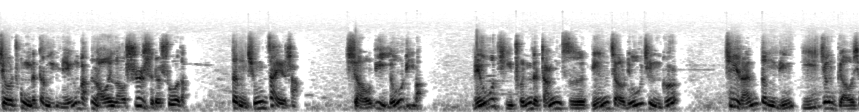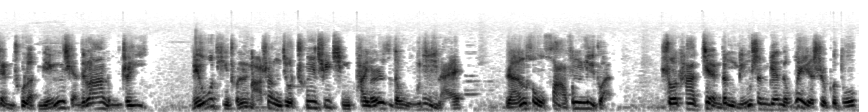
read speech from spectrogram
就冲着邓明吧老老实实的说道：“邓兄在上，小弟有礼了。”刘体纯的长子名叫刘进歌，既然邓明已经表现出了明显的拉拢之意，刘体纯马上就吹嘘起他儿子的武艺来，然后话锋一转。说他见邓明身边的卫士不多，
